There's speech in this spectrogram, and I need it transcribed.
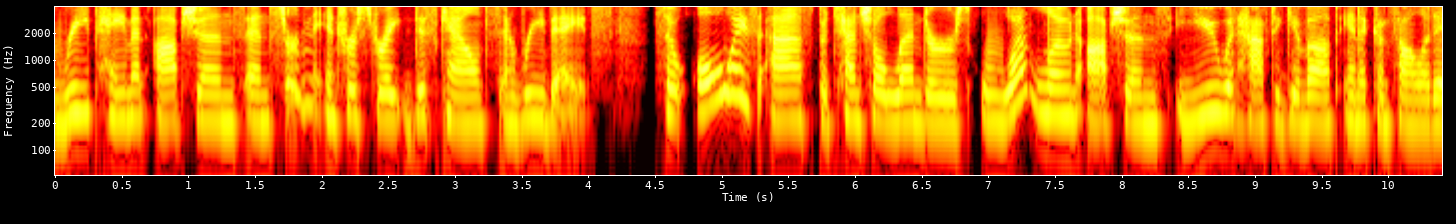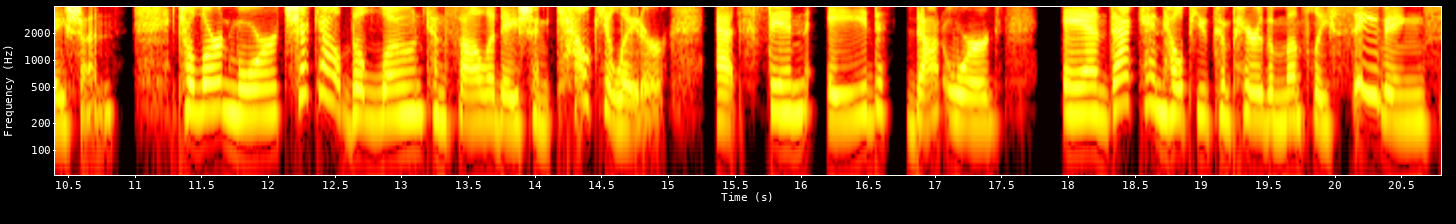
repayment options, and certain interest rate discounts and rebates. So always ask potential lenders what loan options you would have to give up in a consolidation. To learn more, check out the Loan Consolidation Calculator at finaid.org and that can help you compare the monthly savings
